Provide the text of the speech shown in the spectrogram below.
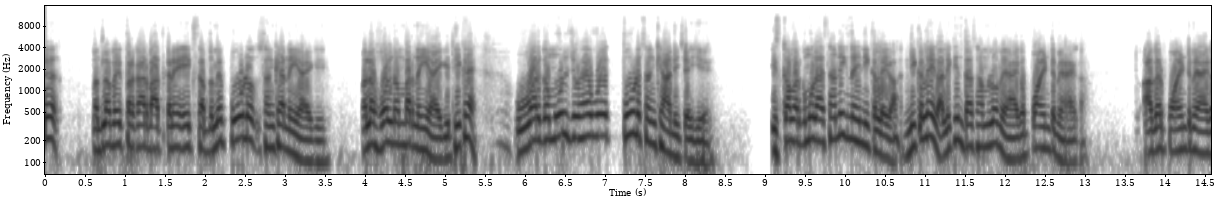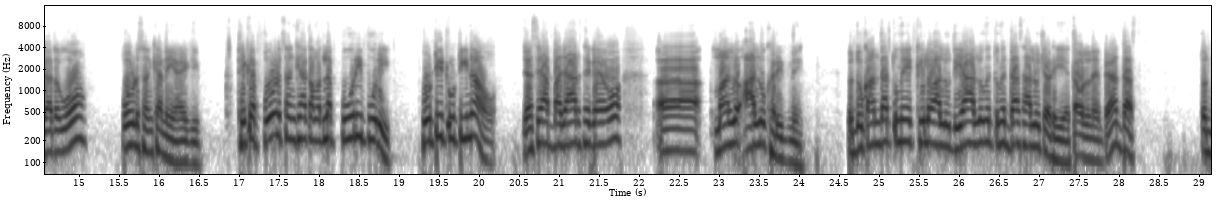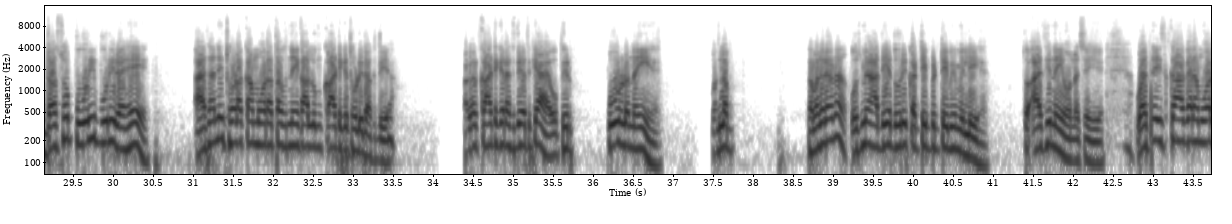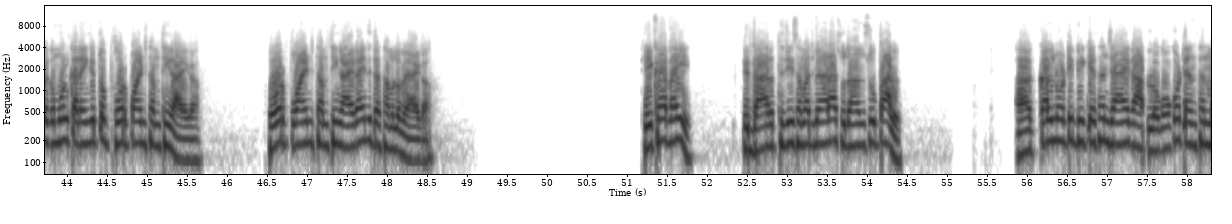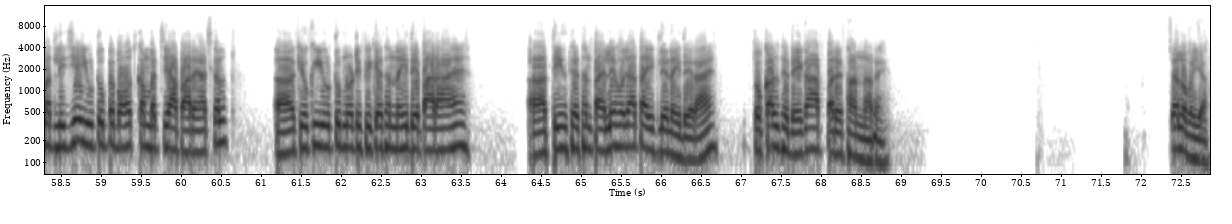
मतलब एक प्रकार बात करें, एक शब्द में पूर्ण संख्या नहीं आएगी। मतलब होल नंबर नहीं आएगी, ठीक है? वर्गमूल जो है वो एक पूर्ण संख्या आनी चाहिए। इसका वर्गमूल ऐसा नहीं नहीं निकलेगा। निकलेगा, लेकिन दस हमलों में आएगा पॉइंट में आएगा। तो अगर पॉइंट में आएगा तो वो पूर्ण संख्या नहीं आएगी। ठीक है? पूर्ण संख्या का मतलब पूरी पूरी फूटी टूटी ना हो। जैसे आप बाज़ार से गए हो मान लो आलू खरीदने तो दुकानदार तुम्हें एक किलो आलू दिया आलू में तुम्हें दस आलू चढ़ी है तोलने पे हाँ, दस। तो दसों पूरी पूरी रहे। ऐसा नहीं थोड़ा कम हो रहा था उसने एक आलू काट के थोड़ी रख दिया। अगर काट के रख दिया तो क्या है वो फिर पूर्ण नहीं है। मतलब समझ रहे हो ना? उसमें आधी अधूरी कट्टी पिट्टी भी मिली है तो ऐसी नहीं होना चाहिए। वैसे इसका अगर हम वर्गमूल करेंगे तो फोर पॉइंट समथिंग आएगा। फोर पॉइंट समथिंग आएगा यानी दशमलव में आएगा। ठीक है भाई। सिद्धार्थ जी समझ में आ रहा? सुधांशु पाल। आ, कल नोटिफिकेशन जाएगा आप लोगों को। टेंशन मत लीजिए यूट्यूब पे बहुत कम बच्चे आ पा रहे हैं आजकल। आ, क्योंकि यूट्यूब नोटिफिकेशन नहीं दे पा रहा है। आ, तीन सेशन पहले हो जाता है इसलिए नहीं दे रहा है। तो कल से देगा आप परेशान ना रहे। चलो भैया।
